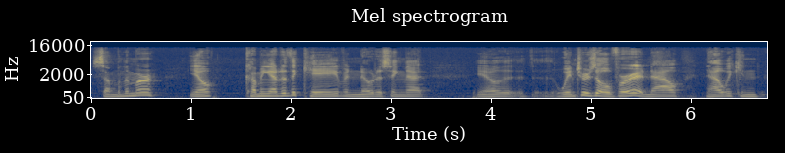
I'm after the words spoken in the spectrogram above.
some of them are you know coming out of the cave and noticing that you know the, the winter's over and now now we can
